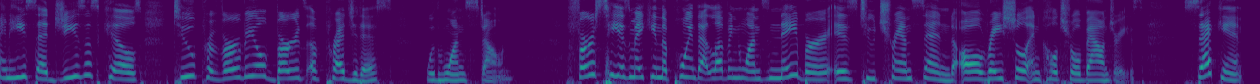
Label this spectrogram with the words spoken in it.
And he said, Jesus kills two proverbial birds of prejudice with one stone. First, he is making the point that loving one's neighbor is to transcend all racial and cultural boundaries. Second,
